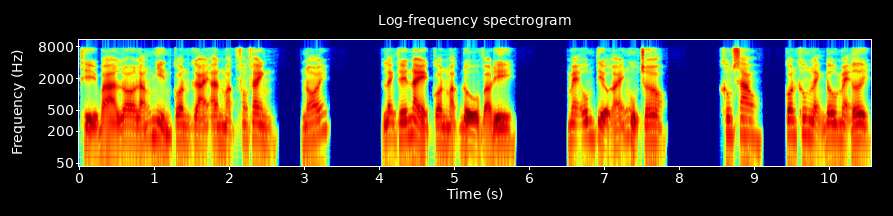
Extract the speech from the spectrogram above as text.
thì bà lo lắng nhìn con gái ăn mặc phong phanh, nói, lạnh thế này con mặc đồ vào đi. Mẹ ôm tiểu gái ngủ cho không sao, con không lạnh đâu mẹ ơi.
